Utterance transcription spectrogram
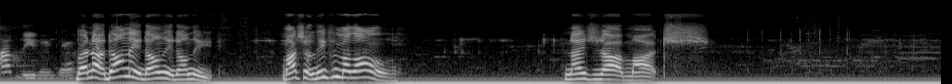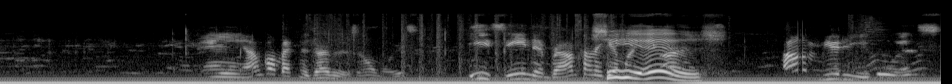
I'm leaving, bro. But no, don't leave, don't leave, don't leave. Macho, leave him alone. Nice job, Mach. Hey, I'm going back to the driver's zone, boys. He's seen them, bro. I'm trying to See, get he my is. I'm muting you, boys.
